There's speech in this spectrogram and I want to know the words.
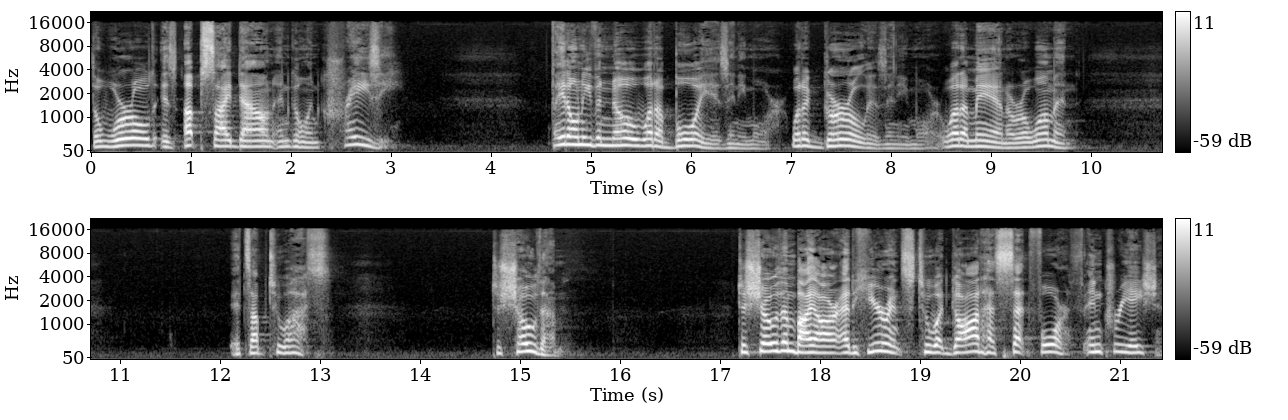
the world is upside down and going crazy. They don't even know what a boy is anymore, what a girl is anymore, what a man or a woman. It's up to us to show them, to show them by our adherence to what God has set forth in creation,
